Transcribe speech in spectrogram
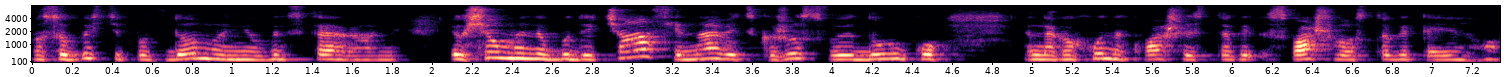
в особисті повідомлення в інстаграмі. Якщо в мене буде час, я навіть скажу свою думку на рахунок вашої сторі... з вашого сторітелінгу.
